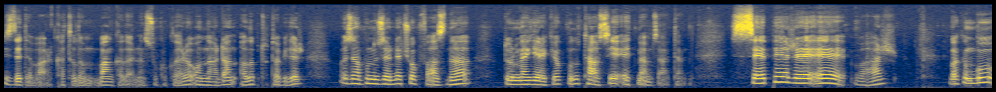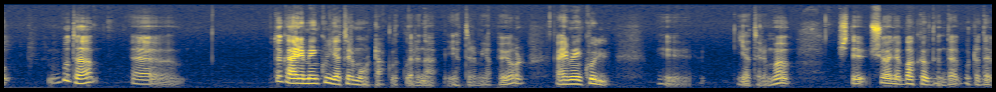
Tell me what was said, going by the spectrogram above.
bizde de var katılım bankalarının sukukları onlardan alıp tutabilir. O yüzden bunun üzerinde çok fazla durmaya gerek yok. Bunu tavsiye etmem zaten. SPRE var. Bakın bu bu da e, bu da gayrimenkul yatırım ortaklıklarına yatırım yapıyor. Gayrimenkul e, yatırımı işte şöyle bakıldığında burada da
